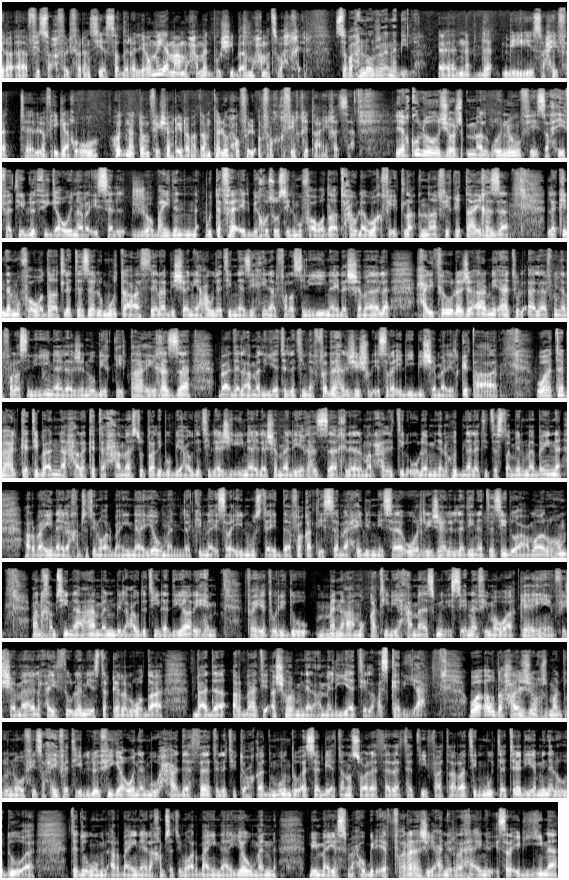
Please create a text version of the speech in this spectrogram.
القراءة في الصحف الفرنسية الصادرة اليوم. هي مع محمد بوشيبة. محمد صباح الخير. صباح النور نبيل. آه نبدأ بصحيفة لوفيغارو. هدنة في شهر رمضان تلوح في الأفق في قطاع غزة. يقول جورج مالبرونو في صحيفة لو إن الرئيس جو بايدن متفائل بخصوص المفاوضات حول وقف إطلاق النار في قطاع غزة لكن المفاوضات لا تزال متعثرة بشأن عودة النازحين الفلسطينيين إلى الشمال حيث لجأ مئات الآلاف من الفلسطينيين إلى جنوب قطاع غزة بعد العمليات التي نفذها الجيش الإسرائيلي بشمال القطاع. وتابع الكاتب أن حركة حماس تطالب بعودة اللاجئين إلى شمال غزة خلال المرحلة المرحلة الأولى من الهدنة التي تستمر ما بين 40 إلى 45 يوما لكن إسرائيل مستعدة فقط للسماح للنساء والرجال الذين تزيد أعمارهم عن 50 عاما بالعودة إلى ديارهم. فهي تريد منع مقاتلي حماس من استئناف مواقعهم في الشمال حيث لم يستقر الوضع بعد أربعة أشهر من العمليات العسكرية. وأوضح جورج مالبرونو في صحيفة لو فيغارو المحادثات التي تعقد منذ أسابيع تنص على ثلاثة فترات متتالية من الهدوء. تدوم من 40 إلى 45 يوما مما يسمح بالإفراج عن الرهائن الإسرائيليين.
